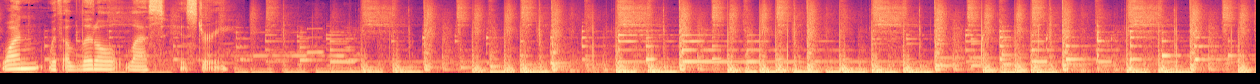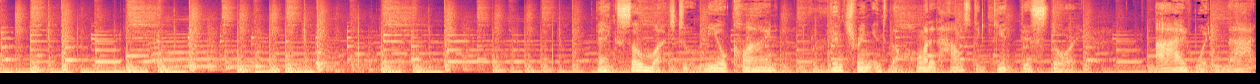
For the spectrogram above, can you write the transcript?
one with a little less history. Thanks so much to Emile Klein for venturing into the haunted house to get this story. I would not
